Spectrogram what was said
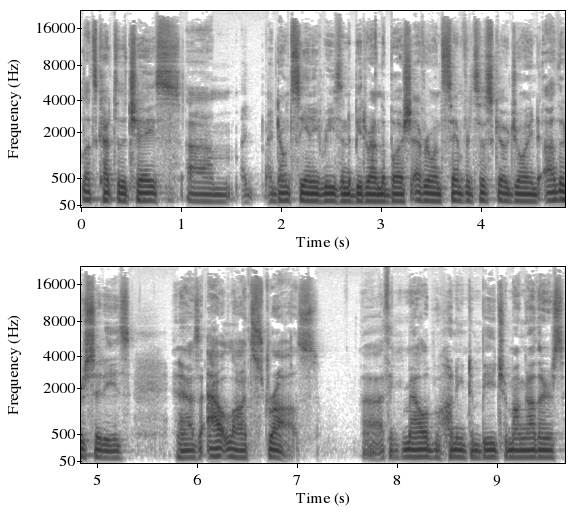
let's cut to the chase. Um, I, I, don't see any reason to beat around the bush. Everyone, San Francisco joined other cities and has outlawed straws. Uh, I think Malibu, Huntington Beach, among others.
